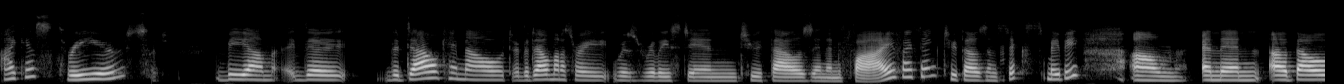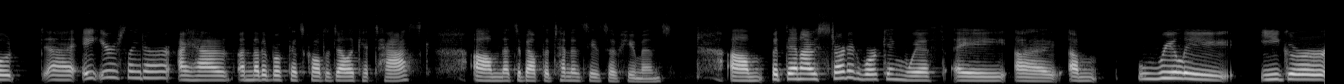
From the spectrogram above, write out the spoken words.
I guess 3 years. The um the the Tao came out or the Tao Montessori was released in 2005, I think, 2006 maybe. Um and then about uh, eight years later, I have another book that's called A Delicate Task. Um, that's about the tendencies of humans. Um, but then I started working with a, um, really eager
